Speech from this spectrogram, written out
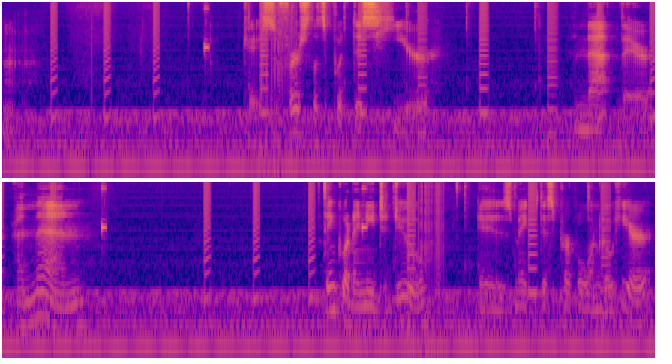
Hmm. Okay, so first let's put this here, and that there, and then I think what I need to do is make this purple one go here,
